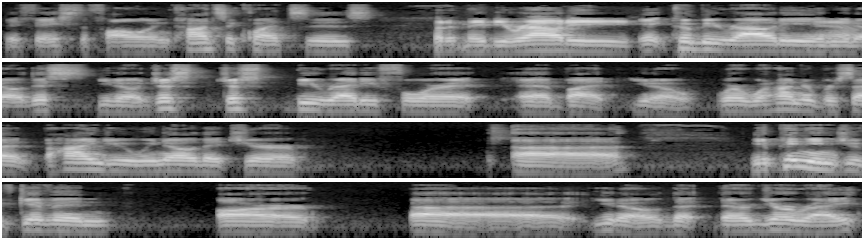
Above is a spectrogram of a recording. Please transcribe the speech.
they face the following consequences. But it may be rowdy. it could be rowdy and you know this you know just just be ready for it uh, but you know we're 100% behind you. We know that you're uh, the opinions you've given are uh, you know that they're your right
